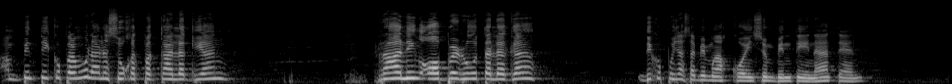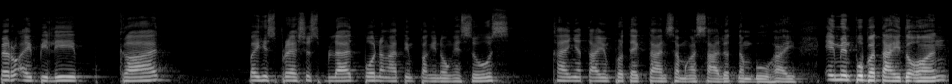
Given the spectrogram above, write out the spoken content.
Ang binti ko pa mula ng sukat pagkalagyan. Running over ho talaga. Hindi ko po siya sabi mga coins yung binti natin. Pero I believe God, by His precious blood po ng ating Panginoong Jesus, kaya niya tayong protektahan sa mga salot ng buhay. Amen po ba tayo doon?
